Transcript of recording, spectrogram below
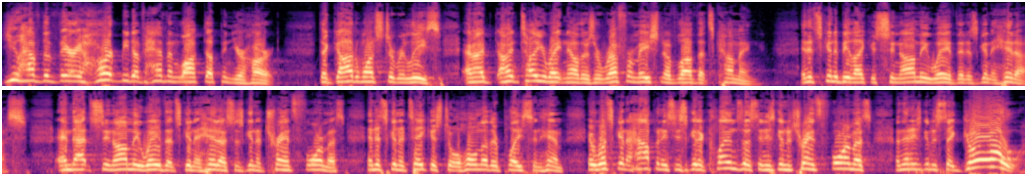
you have the very heartbeat of heaven locked up in your heart. that God wants to release. And I, I tell you right now, there's a reformation of love that's coming. And it's going to be like a tsunami wave that is going to hit us. And that tsunami wave that's going to hit us is going to transform us. And it's going to take us to a whole other place in Him. And what's going to happen is He's going to cleanse us and He's going to transform us. And then He's going to say, Go!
